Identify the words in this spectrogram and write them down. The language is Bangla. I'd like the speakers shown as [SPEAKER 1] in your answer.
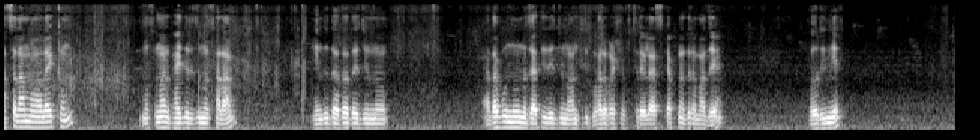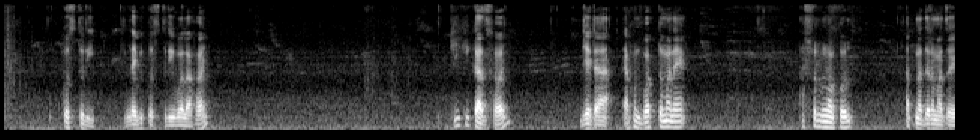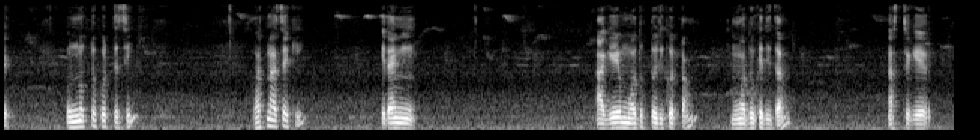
[SPEAKER 1] আসসালামু আলাইকুম। মুসলমান ভাইদের জন্য সালাম। হিন্দু দাদাদের জন্য আদাপূর্ণ জাতিদের জন্য আন্তরিক ভালোবাসা রইল আজকে আপনাদের মাঝে। হরিণের কস্তুরি, লেবি কস্তুরি বলা হয়। কি কি কাজ হয়, যেটা এখন বর্তমানে আসল নকল আপনাদের মাঝে উন্মুক্ত করতেছি। ঘটনা আছে কি? এটা আমি আগে মদক তৈরি করতাম, মদকে দিতাম। আজ থেকে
